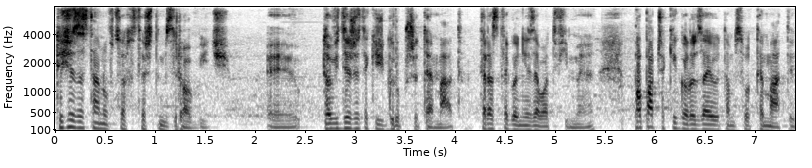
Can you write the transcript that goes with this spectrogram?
Ty się zastanów, co chcesz tym zrobić. Yy, To widzę, że jest jakiś grubszy temat. Teraz tego nie załatwimy. Popatrz, jakiego rodzaju tam są tematy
